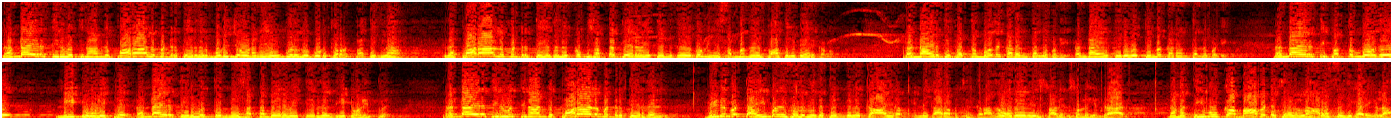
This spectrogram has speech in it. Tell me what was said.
ரெண்டாயிரத்தி இருபத்தி நான்கு பாராளுமன்ற தேர்தல் முடிஞ்ச உடனே உங்களுக்கு கொடுத்துறோம். பாத்தீங்களா? இந்த பாராளுமன்ற தேர்தலுக்கும் சட்டப்பேரவை தேர்தலுக்கும் நீங்க சம்பந்தத்தை பார்த்துக்கிட்டே இருக்கணும். ரெண்டாயிரத்தி பத்தொன்பது கடன் தள்ளுபடி ரெண்டாயிரத்தி இருபத்தி ஒன்னு கடன் தள்ளுபடி. ரெண்டாயிரத்தி பத்தொன்பது நீட் ஒழிப்பு. ரெண்டாயிரத்தி இருபத்தி ஒன்னு சட்டப்பேரவை தேர்தல் நீட் ஒழிப்பு. ரெண்டாயிரத்தி இருபத்தி நான்கு பாராளுமன்ற தேர்தல். விடுபட்ட ஐம்பது சதவீத பெண்களுக்கு ஆயிரம். இன்னைக்கு ஆரம்பிச்சிருக்கிறாங்க. உதயநிதி ஸ்டாலின் சொல்லுகின்றார். நம்ம திமுக மாவட்ட செயலாளர் அரசு அதிகாரிகளா?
